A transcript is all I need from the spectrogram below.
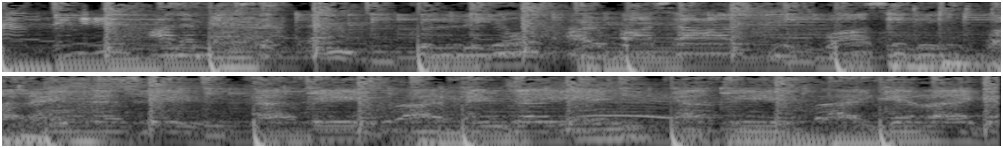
كافيين. على مكتب أم. كل يوم أربع ساعات متواصلين. طالعين نازلين كافيين رايحين جايين. كافيين رايقين رايقين.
